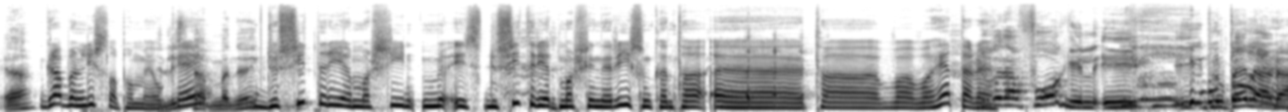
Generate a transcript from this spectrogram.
ja. Grabben, lysla på meg, ok? meg nu. Du sitter i en maskin Du sitter i et maskineri som kan ta, uh, ta hva, hva heter det? Du kan ha fugl i, i propellerne!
